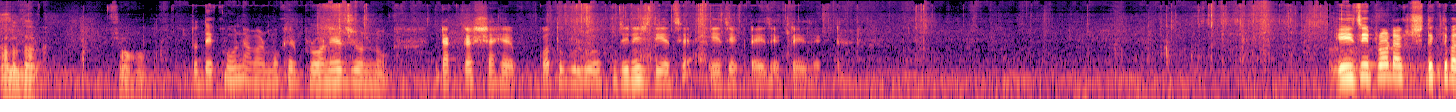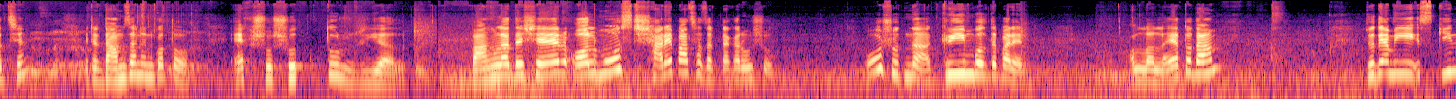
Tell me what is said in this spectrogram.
কালো দাগ সহ। তো দেখুন আমার মুখের ব্রণের জন্য ডাক্তার সাহেব কতগুলো জিনিস দিয়েছে। এই যে একটা এই যে একটা এই যে একটা। এই যে প্রোডাক্ট দেখতে পাচ্ছেন এটার দাম জানেন কত? একশো সত্তর রিয়াল। বাংলাদেশের অলমোস্ট সাড়ে পাঁচ হাজার টাকার ওষুধ ওষুধ না ক্রিম বলতে পারেন। আল্লাহ আল্লাহ, এত দাম? যদি আমি স্কিন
